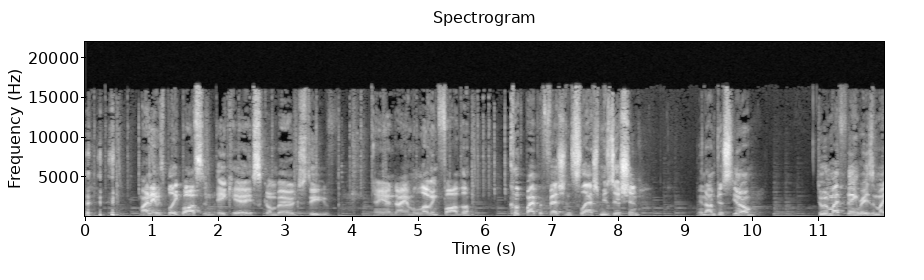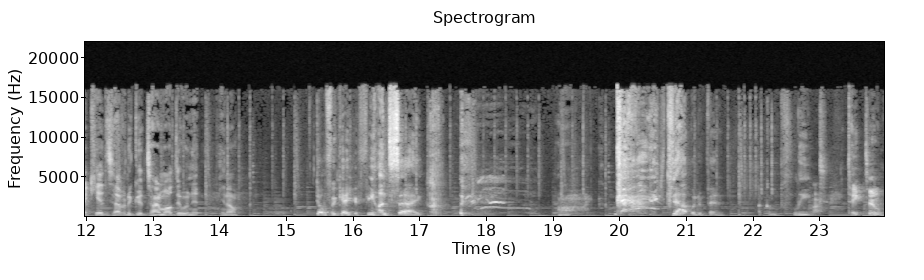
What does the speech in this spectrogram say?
My name is Blake Boston, aka Scumbag Steve, and I am a loving father, cook by profession slash musician, and I'm just, you know, doing my thing, raising my kids, having a good time while doing it, you know? Don't forget your fiance. Oh my god. that would have been a complete. Take two.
